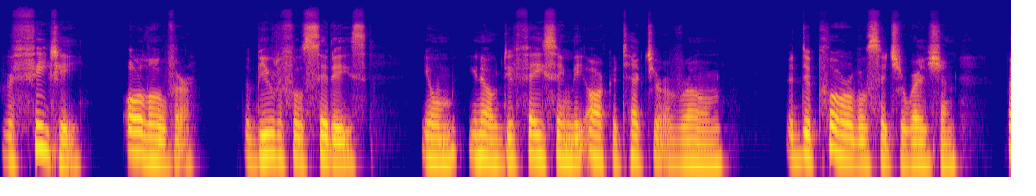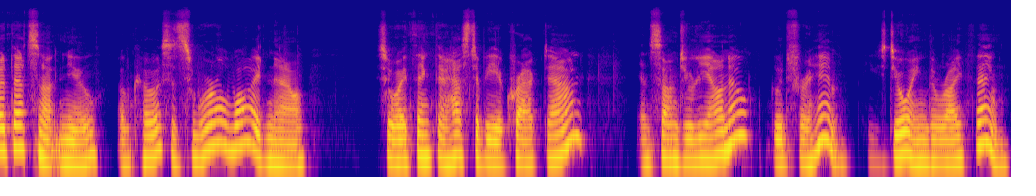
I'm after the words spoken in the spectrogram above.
graffiti all over the beautiful cities, you you know, defacing the architecture of Rome. A deplorable situation. But that's not new, of course. It's worldwide now. So I think there has to be a crackdown. And Sangiuliano, good for him. He's doing the right thing.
